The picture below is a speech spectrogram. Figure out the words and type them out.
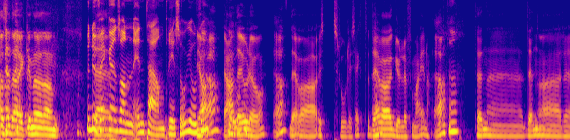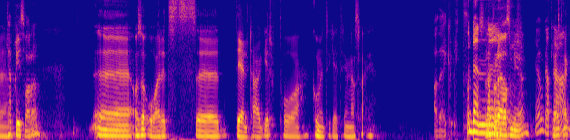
altså det er ikke noe sånn men du fikk jo en sånn internpris òg, gjorde du ikke? Ja, ja, det gjorde jeg òg. Ja. Det var utrolig kjekt. Det var gullet for meg, da. Ja. Den, eh, den, var Hvilken Hva pris var det? Eh, altså årets eh, deltaker på Community Catering-landslaget. Ja, det er kult. Og den, så gratulerer så mye. Jo, gratulerer. Ja, takk.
